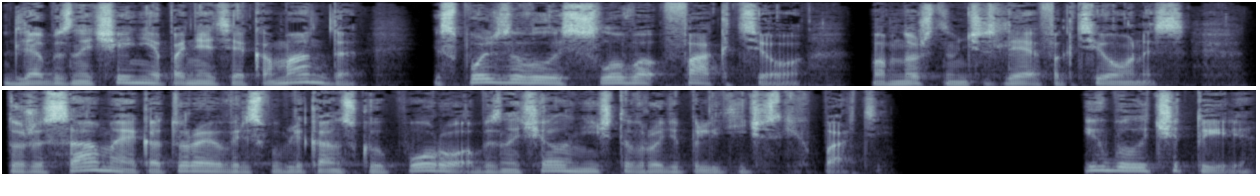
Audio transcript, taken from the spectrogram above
Для обозначения понятия «команда» использовалось слово «фактио» во множественном числе «фактионес», то же самое, которое в республиканскую пору обозначало нечто вроде политических партий. Их было четыре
